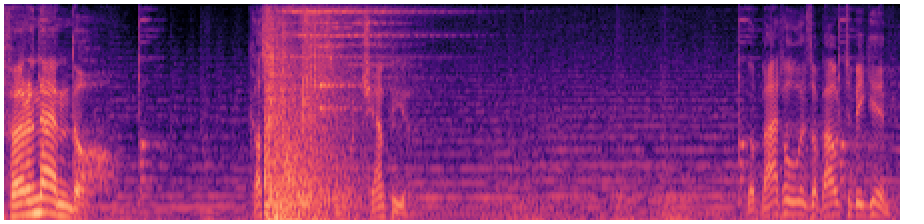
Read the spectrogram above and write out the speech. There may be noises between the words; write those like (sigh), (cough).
Fernando. Customize your champion. The battle is about to begin.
